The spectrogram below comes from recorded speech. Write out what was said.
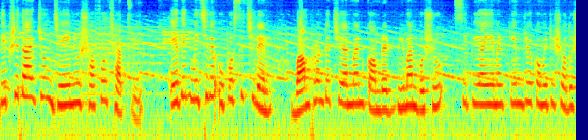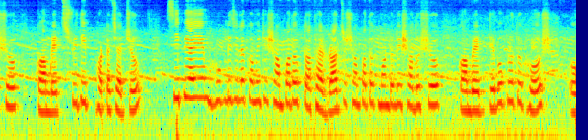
দীপশিতা একজন জেএনইউর সফল ছাত্রী। এদিন মিছিলে উপস্থিত ছিলেন বামফ্রন্টের চেয়ারম্যান কমরেড বিমান বসু সিপিআইএম এর কেন্দ্রীয় কমিটির সদস্য কমরেড শ্রীদীপ ভট্টাচার্য, সিপিআইএম হুগলি জেলা কমিটির সম্পাদক তথা রাজ্য সম্পাদক মণ্ডলীর সদস্য কমরেড দেবব্রত ঘোষ ও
